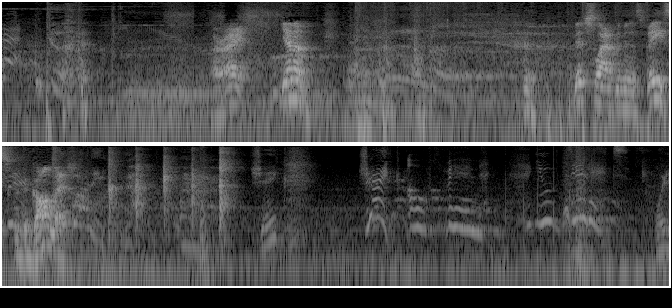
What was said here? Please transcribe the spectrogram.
cat. All right, get him. Bitch slapped him in his face with the gauntlet. Jake. Jake. Oh, Finn, you did it! We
